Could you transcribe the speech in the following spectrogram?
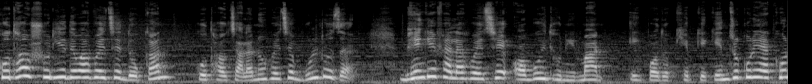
কোথাও সরিয়ে দেওয়া হয়েছে দোকান কোথাও চালানো হয়েছে বুলডোজার ভেঙে ফেলা হয়েছে অবৈধ নির্মাণ এই পদক্ষেপকে কেন্দ্র করে এখন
